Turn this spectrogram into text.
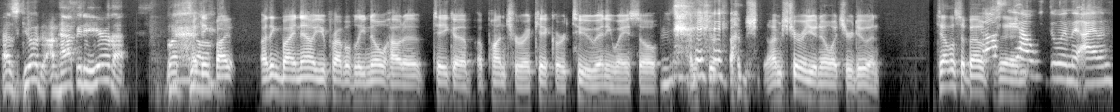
That's good. I'm happy to hear that. But I think um, by I think by now you probably know how to take a, a punch or a kick or two anyway. So I'm sure I'm, I'm, sure you know what you're doing. Tell us about. I'll see uh, how we do in the island.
